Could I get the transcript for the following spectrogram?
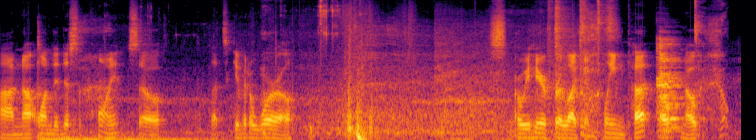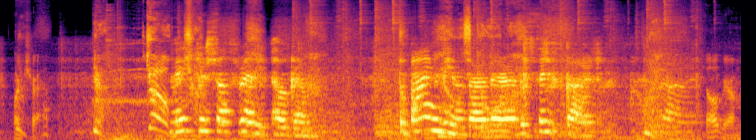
I'm not one to disappoint, so let's give it a whirl. Are we here for like a clean cut? Oh, nope. We're trapped. Go! Make yourself ready, Pilgrim. The bindings are there as a safeguard. Pilgrim.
